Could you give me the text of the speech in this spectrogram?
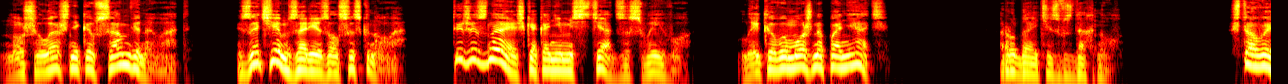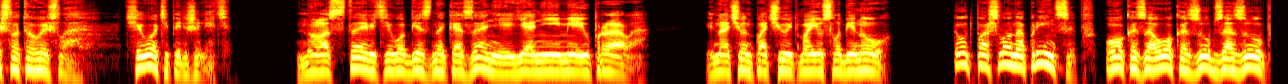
Но Шелашников сам виноват. Зачем зарезал сыскного? Ты же знаешь, как они мстят за своего. Лыкова можно понять. Рудайтис вздохнул. Что вышло, то вышло. Чего теперь жалеть? Но оставить его без наказания я не имею права, иначе он почует мою слабину. Тут пошло на принцип «око за око, зуб за зуб»,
